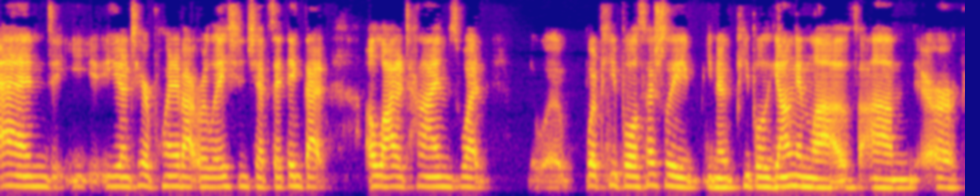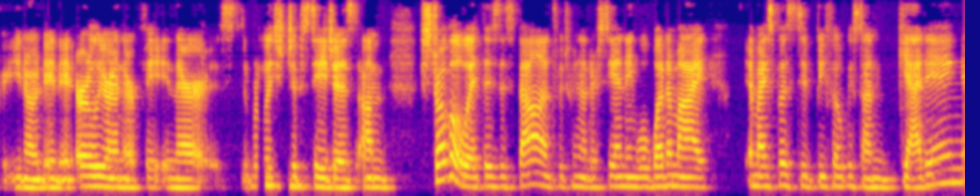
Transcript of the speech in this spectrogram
and you know to your point about relationships i think that a lot of times what what people, especially you know people young in love, um, or you know in, in earlier in their in their relationship stages, um, struggle with is this balance between understanding, well, what am I am I supposed to be focused on getting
